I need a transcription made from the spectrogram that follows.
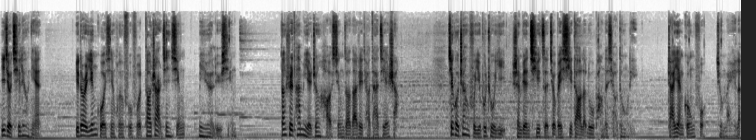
一九七六年，一对英国新婚夫妇到这儿进行蜜月旅行。当时他们也正好行走到这条大街上，结果丈夫一不注意，身边妻子就被吸到了路旁的小洞里，眨眼功夫就没了。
